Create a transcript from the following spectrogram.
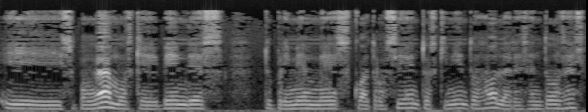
Y supongamos que vendes tu primer mes 400, 500 dólares. Entonces,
